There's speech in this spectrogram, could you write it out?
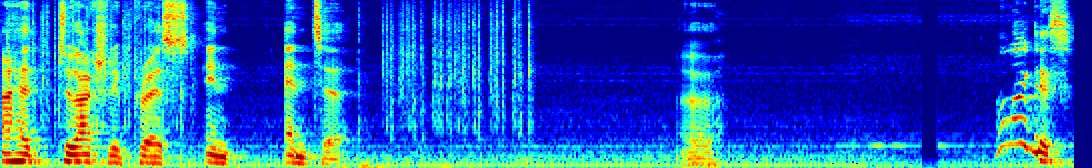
I had to actually press in enter. Uh, I like this.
